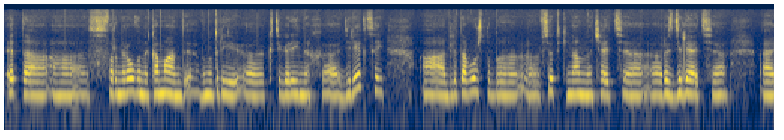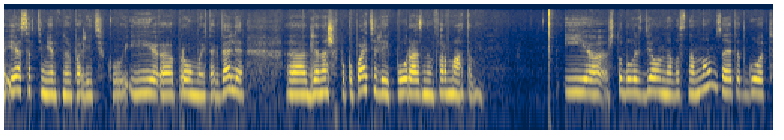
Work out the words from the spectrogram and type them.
Это сформированы команды внутри категорийных дирекций для того, чтобы все-таки нам начать разделять Э, и ассортиментную политику, и э, промо и так далее э, для наших покупателей по разным форматам. И что было сделано в основном за этот год,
